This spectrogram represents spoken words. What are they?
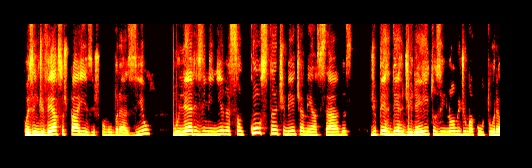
pois em diversos países, como o Brasil, mulheres e meninas são constantemente ameaçadas de perder direitos em nome de uma cultura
